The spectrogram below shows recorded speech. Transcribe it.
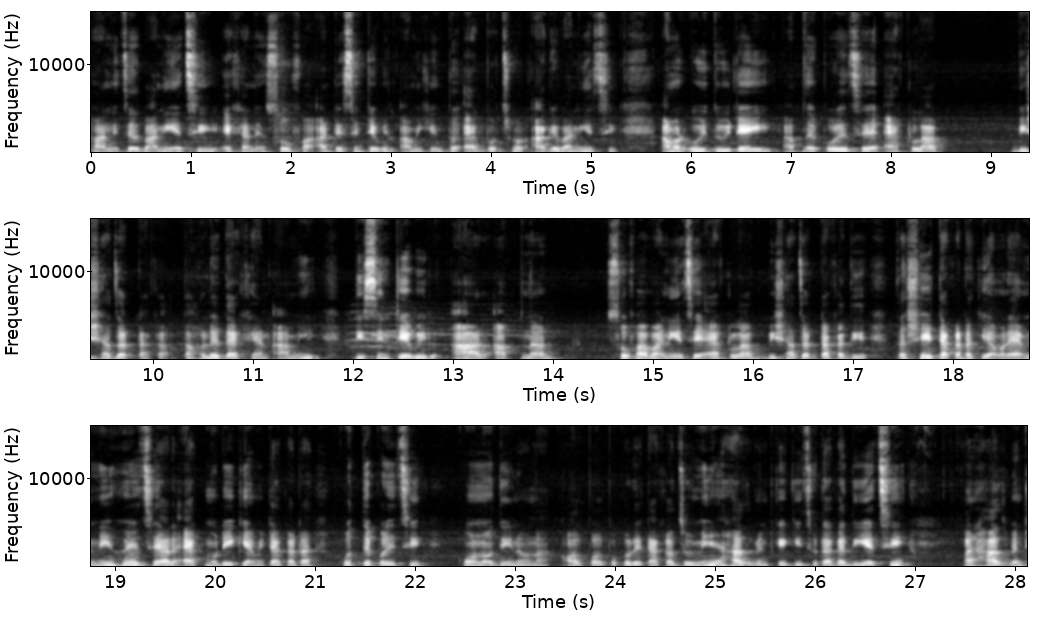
ফার্নিচার বানিয়েছি এখানে সোফা আর ড্রেসিং টেবিল আমি কিন্তু এক বছর আগে বানিয়েছি। আমার ওই দুইটাই আপনার পড়েছে এক লাখ বিশ হাজার টাকা। তাহলে দেখেন আমি ড্রেসিং টেবিল আর আপনার সোফা বানিয়েছে এক লাখ বিশ হাজার টাকা দিয়ে। তা সেই টাকাটা কি আমার এমনিই হয়েছে? আর এক মুডেই কি আমি টাকাটা করতে পেরেছি? কোনো দিনও না। অল্প অল্প করে টাকা জমিয়ে হাজব্যান্ডকে কিছু টাকা দিয়েছি। আর হাজব্যান্ড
